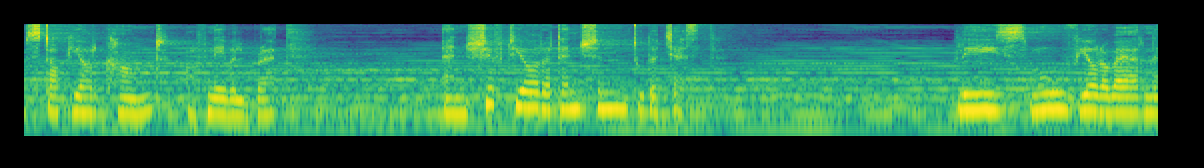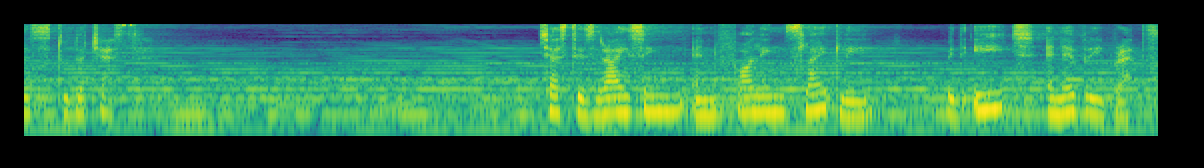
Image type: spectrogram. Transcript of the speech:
stop your count of navel breath and shift your attention to the chest. Please move your awareness to the chest. Chest is rising and falling slightly with each and every breath.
